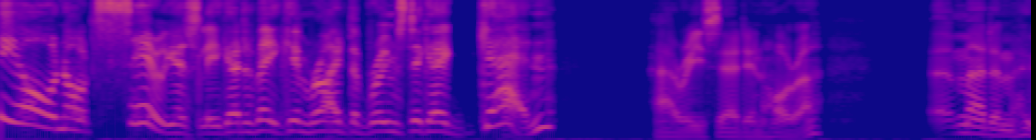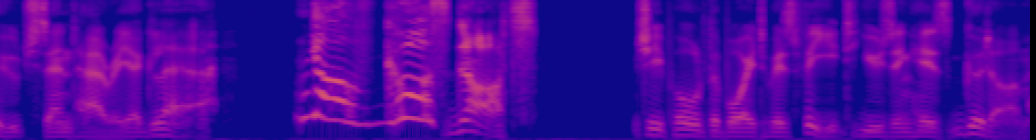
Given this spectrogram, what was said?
You're not seriously going to make him ride the broomstick again? Harry said in horror. Uh, Madam Hooch sent Harry a glare. Of course not, She pulled the boy to his feet using his good arm.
